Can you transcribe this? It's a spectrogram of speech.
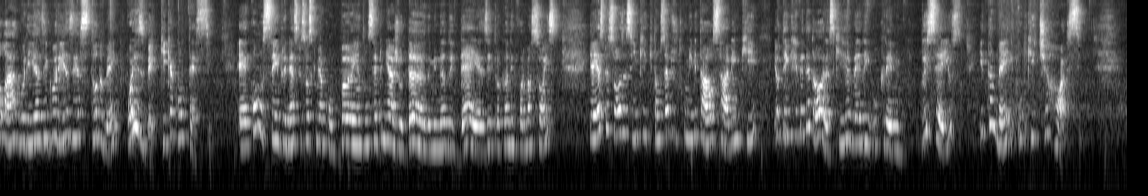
Olá, gurias e gurizes, tudo bem? Pois bem, o que que acontece? É, como sempre, né, as pessoas que me acompanham estão sempre me ajudando, me dando ideias e trocando informações. E aí as pessoas assim que estão sempre junto comigo e tal, sabem que eu tenho revendedoras que revendem o creme dos seios e também o kit Horse.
